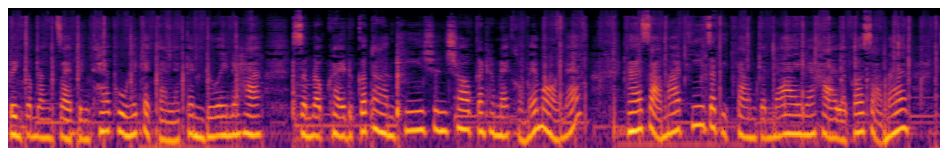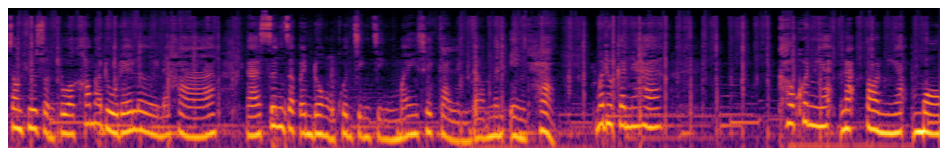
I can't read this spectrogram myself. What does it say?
เป็นกำลังใจเป็นค่าครูให้แก่กันและกันด้วยนะคะสำหรับใครก็ตามที่ชื่นชอบการทำนายของแม่หมอนะนะคะสามารถที่จะติดตามกันได้นะคะ แล้วก็สามารถจองคิวส่วนตัวเข้ามาดูได้เลยนะคะนะซึ่งจะเป็นดวงของคุณจริง ๆ ไม่ใช่การแรนดอมนั่นเองค่ะ มาดูกันนะคะ เขาคนนี้ณตอนนี้มอง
